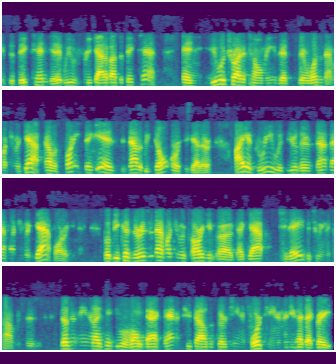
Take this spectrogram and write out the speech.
If the Big Ten did it, we would freak out about the Big Ten. And you would try to tell me that there wasn't that much of a gap. Now, the funny thing is, is now that we don't work together, I agree with you. There's not that much of a gap argument. But because there isn't that much of an argument, uh, a gap today between the conferences, doesn't mean that I think you were right back then in 2013 and 14, and then you had that great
